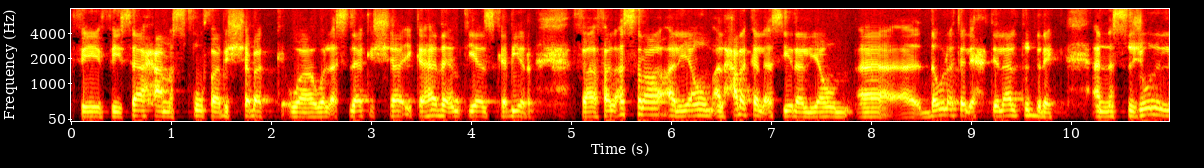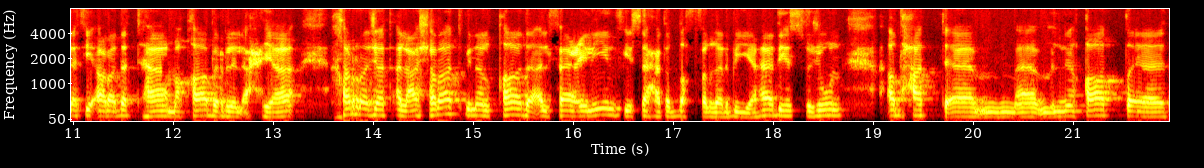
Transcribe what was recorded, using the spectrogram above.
في في ساحة مسقوفة بالشبك والأسلاك الشائكة هذا امتياز كبير. فالاسرى اليوم الحركة الأسيرة اليوم دولة الاحتلال تدرك أن السجون التي أردتها مقابر للأحياء خرجت العشرات من القادة الفاعلين في ساحة الضفة الغربية، هذه السجون أضحت نقاط آه،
